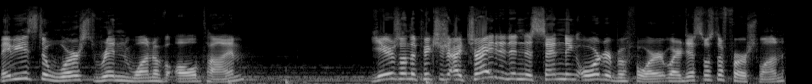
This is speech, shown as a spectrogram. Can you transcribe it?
Maybe it's the worst written one of all time. Years on the picture. I tried it in ascending order before, where this was the first one.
